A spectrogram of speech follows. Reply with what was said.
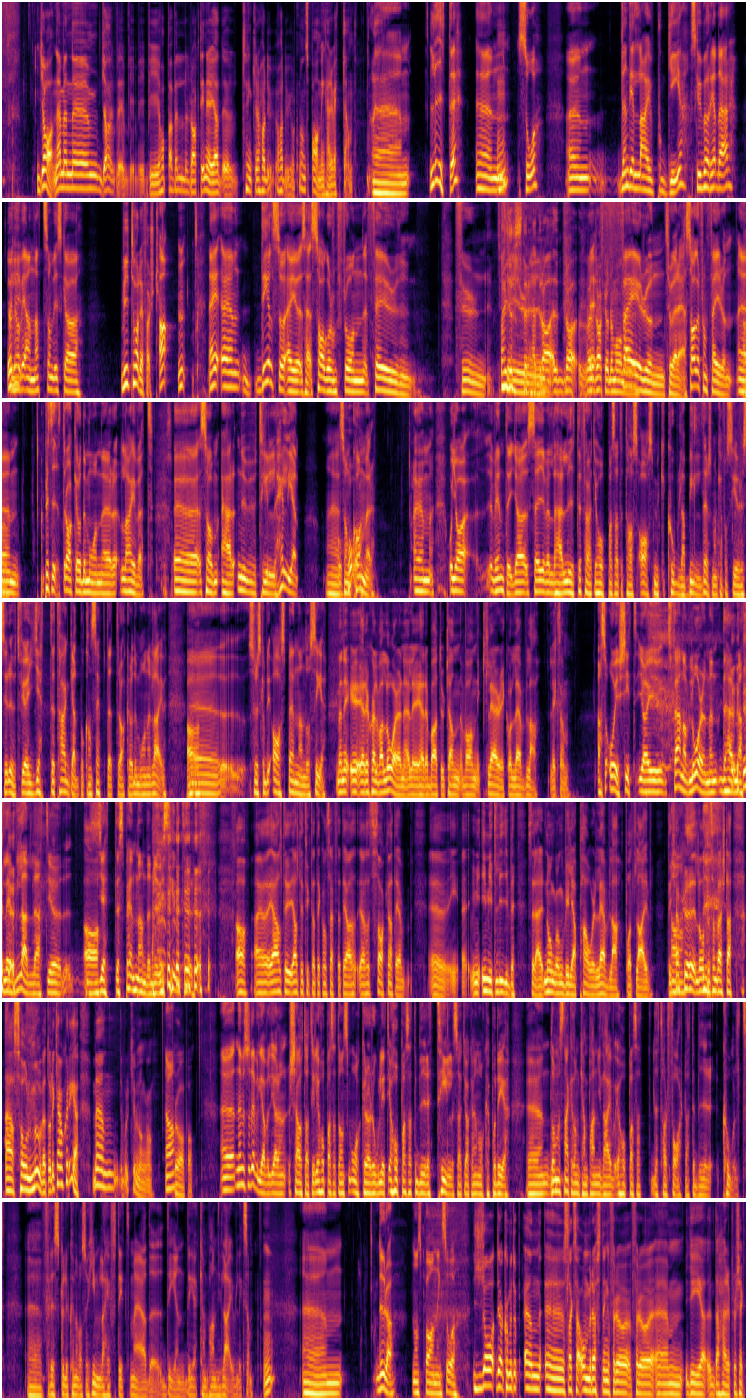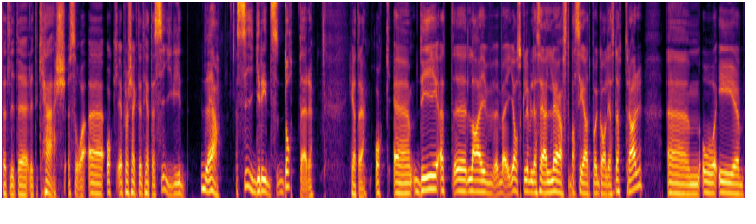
Ja, nej men eh, ja, vi, vi- vi hoppar väl rakt in i det. Jag eh, tänker, har du, har du gjort någon spaning här i veckan? Ehm, lite, ehm, Mm. så. Um, den del live på G, ska vi börja där? Ja, Eller det- har vi annat som vi ska... Vi tar det först. Ja, mm. nej, ehm, dels så är ju så här, sagor från Faerun... Faerun... Ja just det, det här dra, dra, det Eh, drakar och demoner. Faerun tror jag det är. Sagor från Faerun. Ehm, Precis, Drakar och Demoner livet. Alltså. Eh, som är nu till helgen. Eh, som kommer. Ehm, och jag, jag vet inte, jag säger väl det här lite för att jag hoppas att det tas as mycket coola bilder så man kan få se hur det ser ut. För jag är jättetaggad på konceptet Drakar och Demoner live. Ja. Eh, så det ska bli asspännande att se. Men är, är det själva låren eller är det bara att du kan vara en cleric och levla liksom? Alltså oj shit, jag är ju ett fan av Lauren men det här med att levla lät ju Ja. jättespännande nu i sin tur. Ja, jag har alltid, jag har alltid tyckt att det konceptet, jag, jag har saknat det eh, i, i, mitt liv. Sådär. Någon gång vill jag powerlevla på ett live. Det Ja. kanske låter som värsta asshole-movet och det kanske det är, men det vore kul någon gång Ja. prova på. Eh, nej men så det vill jag väl göra en shoutout till. Jag hoppas att de som åker har roligt. Jag hoppas att det blir ett till så att jag kan åka på det. Eh, de har snackat om kampanj live och jag hoppas att det tar fart och att det blir coolt. Eh, för det skulle kunna vara så himla häftigt med eh, DND kampanj live liksom. Mm. Ehm, du då? Någon spaning så? Ja, det har kommit upp en eh, slags omröstning för att, för att ehm, ge det här projektet lite, lite cash. Så. Eh, och projektet heter Sigrid, äh, Sigridsdotter. Heter det. Och eh, det är ett eh, live, jag skulle vilja säga löst baserat på Egalias döttrar. Ehm, och är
